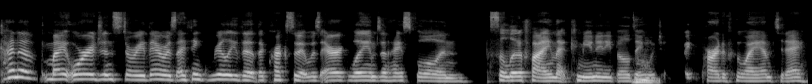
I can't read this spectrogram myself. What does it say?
kind of my origin story there was I think really the the crux of it was Eric Williams in high school and solidifying that community building, mm. which is a big part of who I am today.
